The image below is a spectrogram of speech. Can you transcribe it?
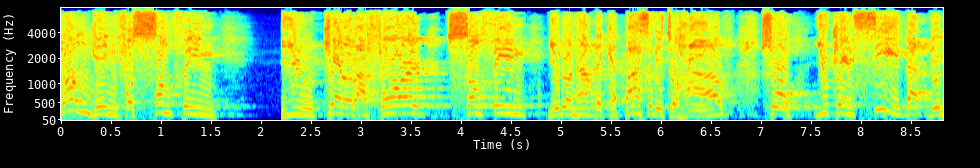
longing for something you cannot afford something you don't have the capacity to have. So you can see that the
